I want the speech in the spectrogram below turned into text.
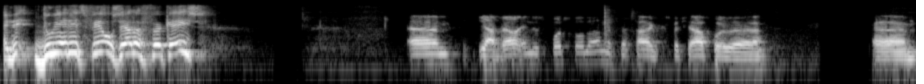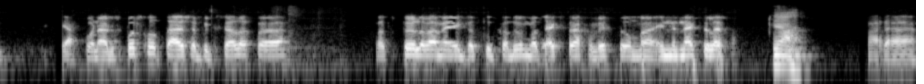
En dit- doe jij dit veel zelf, eh, Kees? Ehm, ja, wel in de sportschool dan. Dus dan ga ik speciaal voor, de, ehm, ja, voor naar de sportschool. Thuis heb ik zelf eh, wat spullen waarmee ik dat goed kan doen. Wat extra gewicht om eh, in de nek te leggen. Ja. Maar eh,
